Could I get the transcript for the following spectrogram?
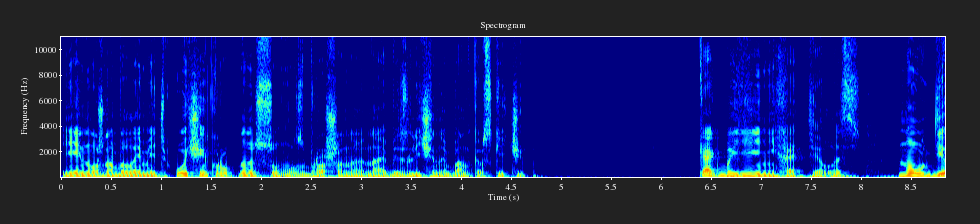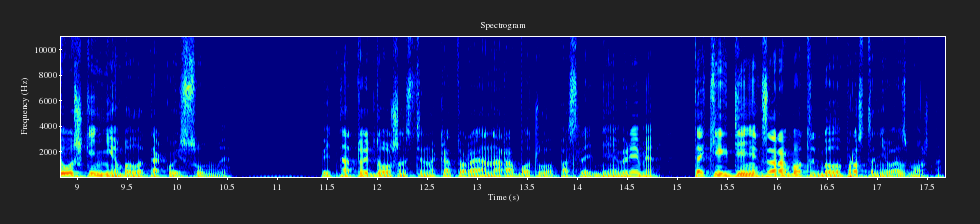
ей нужно было иметь очень крупную сумму, сброшенную на обезличенный банковский чип. Как бы ей ни хотелось, но у девушки не было такой суммы. Ведь на той должности, на которой она работала последнее время, таких денег заработать было просто невозможно.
